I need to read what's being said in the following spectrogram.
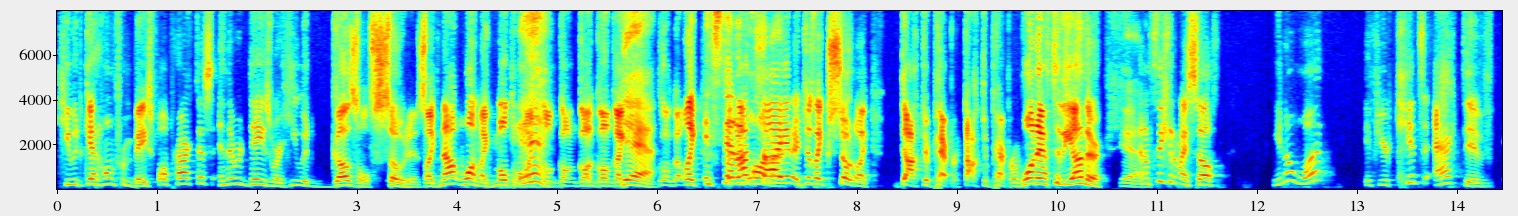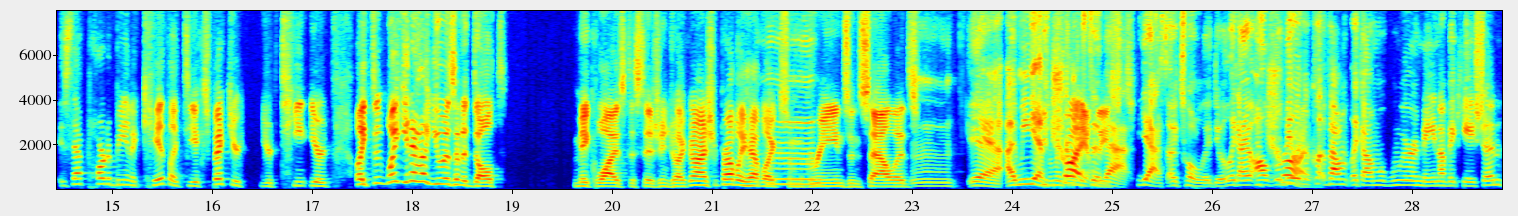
he would get home from baseball practice, and there were days where he would guzzle sodas, like not one, like multiple, Yeah. like, glug, glug, glug, like, Yeah. glug, glug, like Instead of not water. diet, just like soda, like Dr Pepper, Dr Pepper, one after the other. Yeah. And I'm thinking to myself, you know what? If your kid's active, is that part of being a kid? Like, do you expect your your teen your like what you know how you as an adult make wise decisions? You're like, oh, I should probably have like some Mm. greens and salads. Mm, yeah, I mean, yes. You when it try comes to to that, yes, I totally do. Like, I, I'll be like, if I'm, like, I'm, when we were in Maine on vacation,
